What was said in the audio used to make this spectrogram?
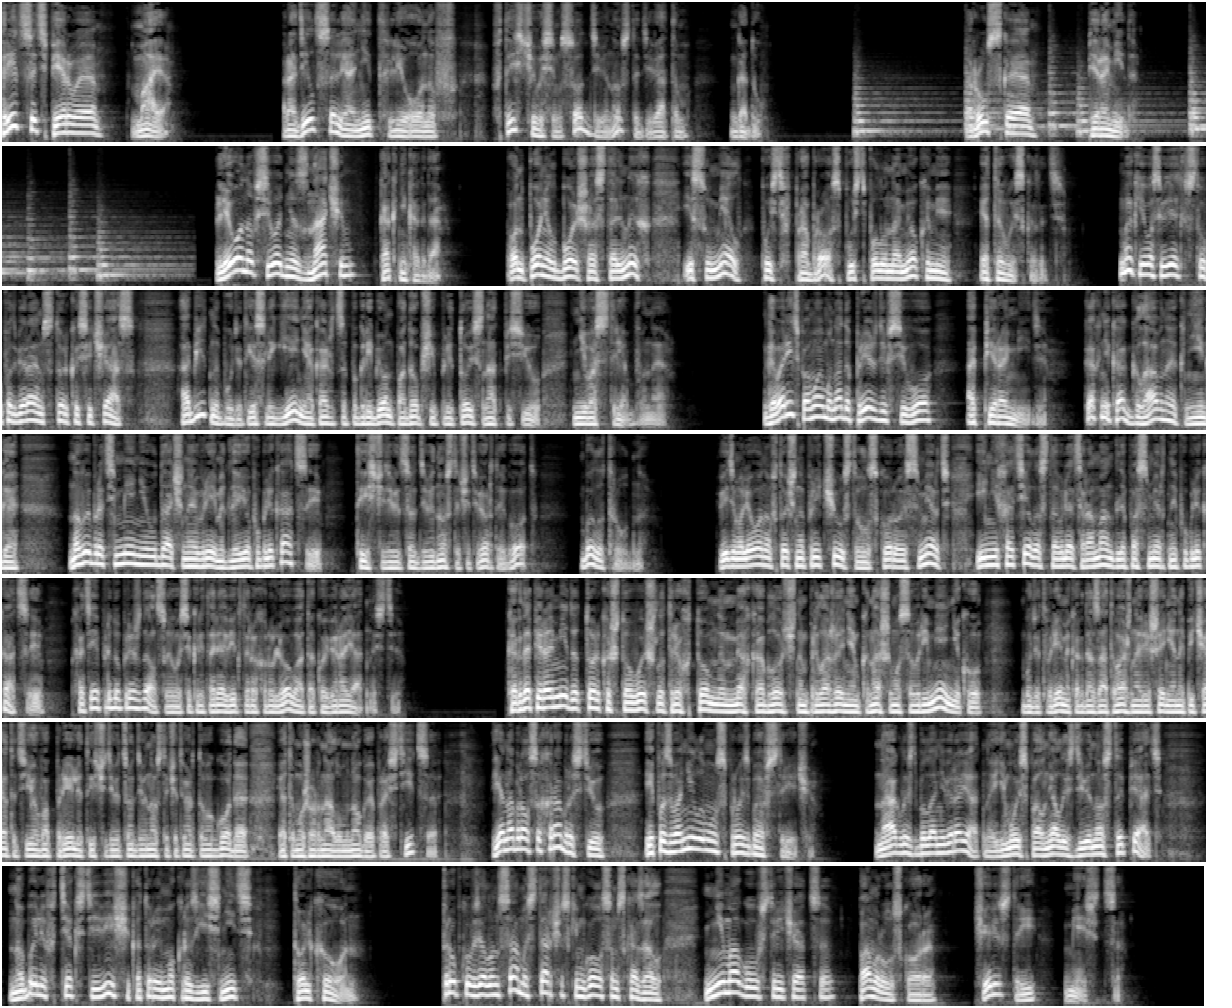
31 мая. Родился Леонид Леонов в 1899 году. Русская пирамида. Леонов сегодня значим, как никогда. Он понял больше остальных и сумел, пусть в проброс, пусть полунамеками, это высказать. Мы к его свидетельству подбираемся только сейчас. Обидно будет, если гений окажется погребен под общей плитой с надписью «Невостребованное». Говорить, по-моему, надо прежде всего о пирамиде. Как-никак главная книга, но выбрать менее удачное время для ее публикации, 1994 год, было трудно. Видимо, Леонов точно предчувствовал скорую смерть и не хотел оставлять роман для посмертной публикации, хотя и предупреждал своего секретаря Виктора Хрулева о такой вероятности. Когда «Пирамида» только что вышла трехтомным мягкообложечным приложением к нашему современнику, будет время, когда за отважное решение напечатать ее в апреле 1994 года этому журналу многое простится, я набрался храбростью и позвонил ему с просьбой о встрече. Наглость была невероятная, ему исполнялось 95, но были в тексте вещи, которые мог разъяснить только он. Трубку взял он сам и старческим голосом сказал «Не могу встречаться, помру скоро, через три месяца».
